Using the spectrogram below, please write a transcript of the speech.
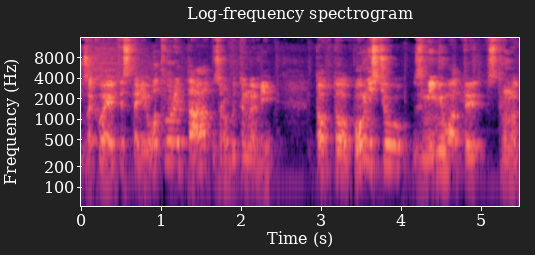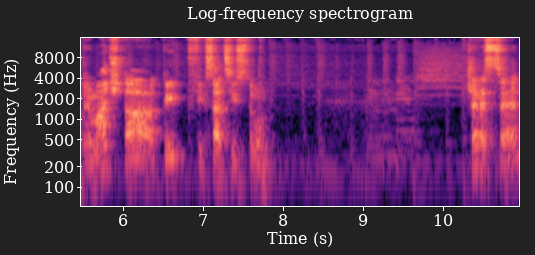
заклеїти старі отвори та зробити нові. Тобто повністю змінювати струнотримач та тип фіксації струн. Через це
